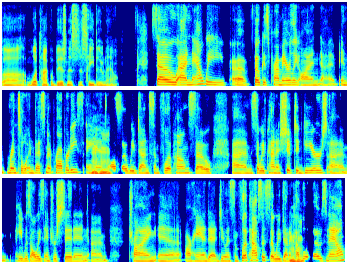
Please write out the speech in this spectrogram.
uh, what type of business does he do now? So uh, now we uh, focus primarily on uh, in rental investment properties, and mm-hmm. also we've done some flip homes. So, um, so we've kind of shifted gears. Um, he was always interested in um, trying uh, our hand at doing some flip houses. So we've done a mm-hmm. couple of those now.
